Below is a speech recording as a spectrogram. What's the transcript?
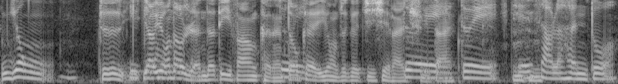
用。就是要用到人的地方，可能都可以用这个机械来取代。对，减少了很多。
